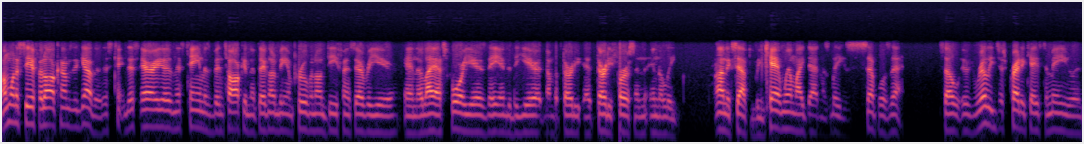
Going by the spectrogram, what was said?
I want to see if it all comes together. This te- this area and this team has been talking that they're going to be improving on defense every year. And the last four years, they ended the year at number thirty at thirty first in in the league. Unacceptable. You can't win like that in this league. It's simple as that. So it really just predicates to me was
